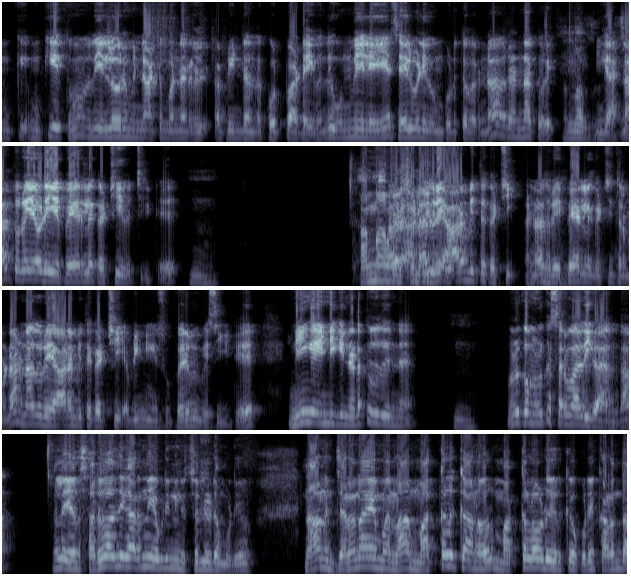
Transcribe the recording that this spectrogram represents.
முக்கிய முக்கியத்துவம் வந்து எல்லோரும் இந்நாட்டு மன்னர்கள் அப்படின்ற அந்த கோட்பாட்டை வந்து உண்மையிலேயே செயல் வடிவம் கொடுத்தவர்னா அவர் அண்ணாதுரை. நீங்க அண்ணாதுரையோடைய பெயர்ல கட்சியை வச்சுக்கிட்டு அண்ணாதுரை ஆரம்பித்த கட்சி அண்ணாதுரை பேர்ல கட்சின்னு சொல்ல மாட்டா அண்ணாதுரை ஆரம்பித்த கட்சி அப்படின்னு நீங்க பெருமை பேசிக்கிட்டு நீங்க இன்னைக்கு நடத்துவது என்ன? முழுக்க முழுக்க சர்வாதிகாரம் தான் இல்லை என் சர்வாதிகாரம்னு எப்படி நீங்கள் சொல்லிட முடியும்? நான் ஜனநாயகம் நான் மக்களுக்கானவர் மக்களோடு இருக்கக்கூடிய கடந்த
